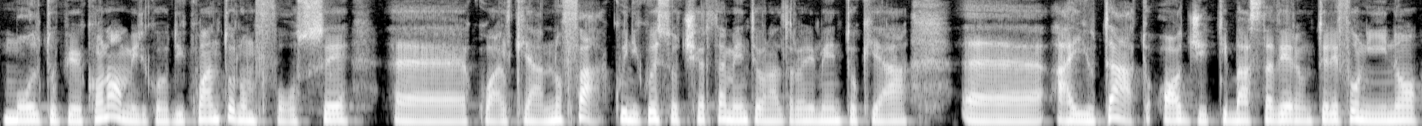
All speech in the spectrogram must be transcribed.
molto più economico di quanto non fosse eh, qualche anno fa. Quindi questo certamente è un altro elemento che ha eh, aiutato. Oggi ti basta avere un telefonino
